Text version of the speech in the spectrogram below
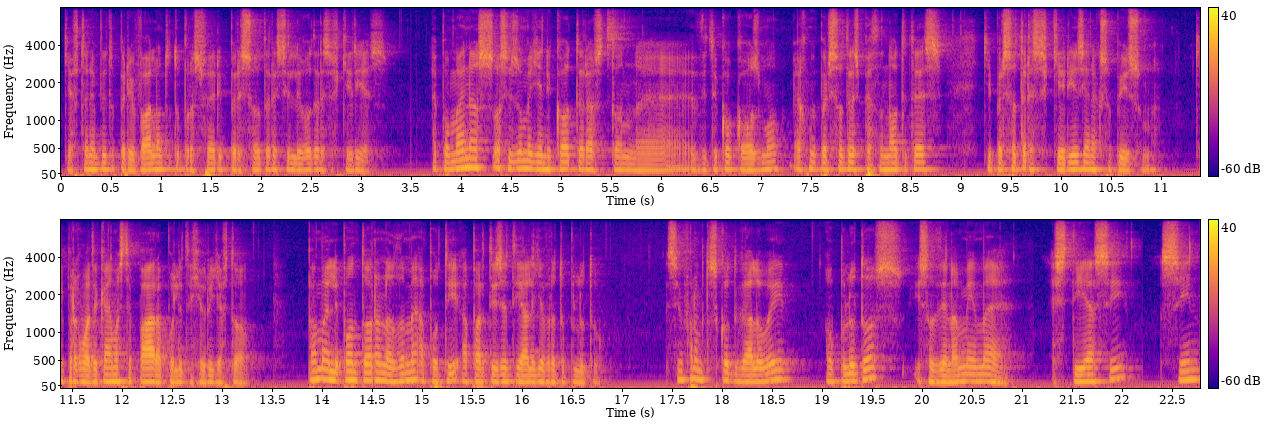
Και αυτό είναι επειδή το περιβάλλον του του προσφέρει περισσότερες ή λιγότερες ευκαιρίες. Επομένως, όσοι ζούμε γενικότερα στον ε, δυτικό κόσμο, έχουμε περισσότερες πιθανότητες και περισσότερες ευκαιρίες για να αξιοποιήσουμε. Και πραγματικά είμαστε πάρα πολύ τυχεροί γι' αυτό. Πάμε λοιπόν τώρα να δούμε από τι απαρτίζεται η άλγευρα του πλούτου. Σύμφωνα με τον Scott Galloway, ο πλούτος ισοδυναμεί με εστίαση συν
